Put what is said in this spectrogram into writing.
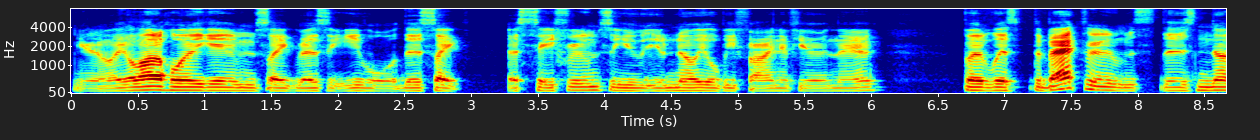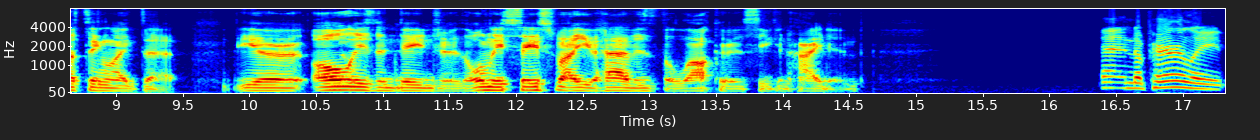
You know, like a lot of horror games like Resident Evil, there's like a safe room, so you you know you'll be fine if you're in there. But with the back rooms, there's nothing like that. You're always in danger. The only safe spot you have is the lockers so you can hide in. And apparently,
